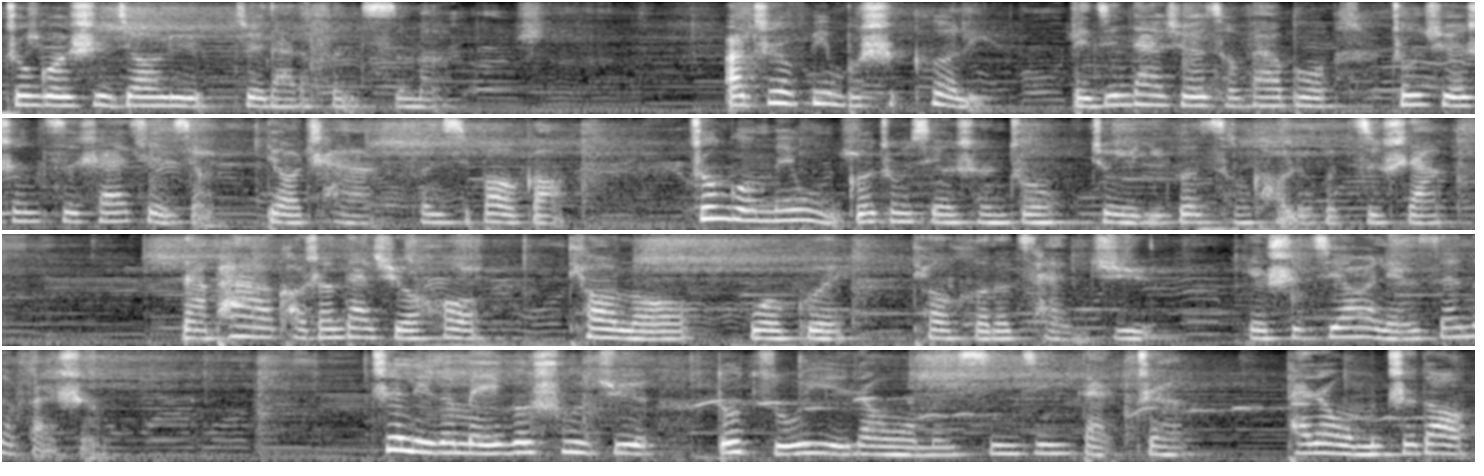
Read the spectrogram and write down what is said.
中国式焦虑最大的讽刺吗？而这并不是个例。北京大学曾发布中学生自杀现象调查分析报告，中国每五个中学生中就有一个曾考虑过自杀。哪怕考上大学后，跳楼、卧轨、跳河的惨剧也是接二连三的发生。这里的每一个数据都足以让我们心惊胆战，它让我们知道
